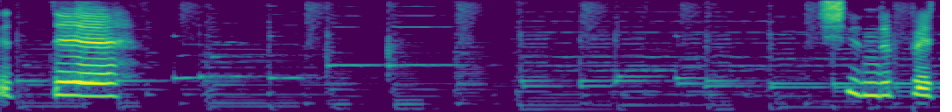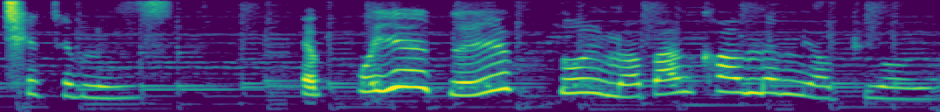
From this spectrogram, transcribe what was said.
Bitti. Şimdi peçetemiz. Hep boyayıp doyma. Ben kalem yapıyorum.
